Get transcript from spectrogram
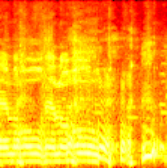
Hello, hello.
